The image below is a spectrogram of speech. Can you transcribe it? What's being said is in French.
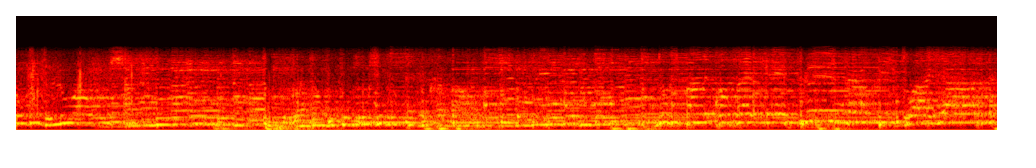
nom de louange. Nous par les prophètes les plus impitoyables.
